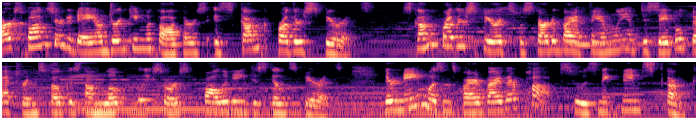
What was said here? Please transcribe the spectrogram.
Our sponsor today on Drinking with Authors is Skunk Brothers Spirits. Skunk Brothers Spirits was started by a family of disabled veterans focused on locally sourced quality distilled spirits. Their name was inspired by their pops, who was nicknamed Skunk.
